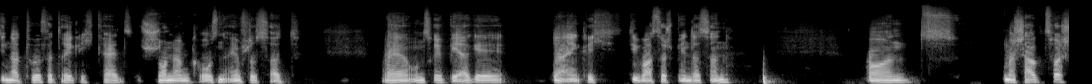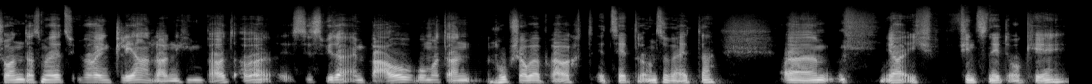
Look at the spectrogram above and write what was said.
die Naturverträglichkeit schon einen großen Einfluss hat, weil unsere Berge ja eigentlich die Wasserspender sind. Und man schaut zwar schon, dass man jetzt überall Kläranlagen hinbaut, aber es ist wieder ein Bau, wo man dann einen Hubschrauber braucht, etc. und so weiter. Ähm, ja, ich finde es nicht okay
